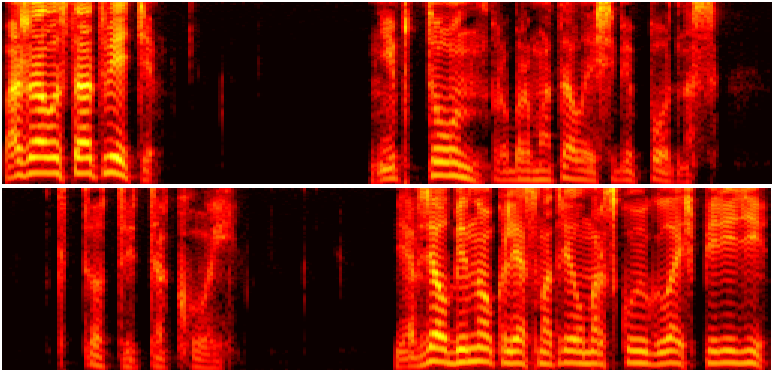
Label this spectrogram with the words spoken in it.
Пожалуйста, ответьте. «Нептун!» — пробормотал я себе под нос. «Кто ты такой?» Я взял бинокль и осмотрел морскую гладь впереди,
